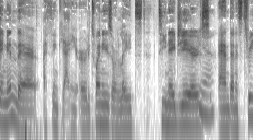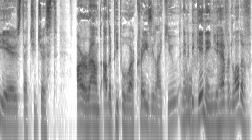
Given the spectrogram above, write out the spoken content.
came in there, I think, yeah, in your early 20s or late teenage years. Yeah. And then it's three years that you just are around other people who are crazy like you. And in the beginning, you have a lot of.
